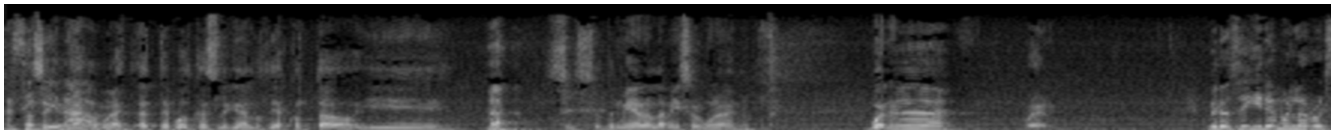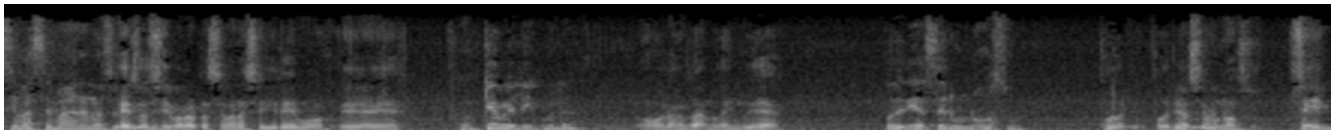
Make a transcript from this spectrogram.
así, así que nada, a, pues. a- este podcast le quedan los días contados y se, se terminará la misa alguna vez, ¿no? Bueno, Ah, bueno, pero seguiremos la próxima semana. No se eso sí, para la otra semana seguiremos. Eh, ¿Con qué película? No, la verdad no tengo idea. Podría ser un oso. Podría, podría ser un oso. Sí,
